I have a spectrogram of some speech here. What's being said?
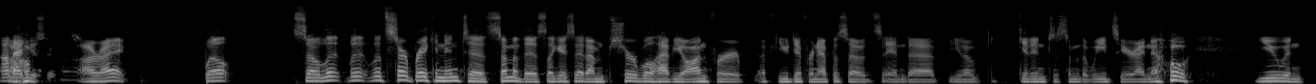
I'm at your service. All right. Well, so let, let let's start breaking into some of this. Like I said, I'm sure we'll have you on for a few different episodes, and uh, you know, get into some of the weeds here. I know you and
